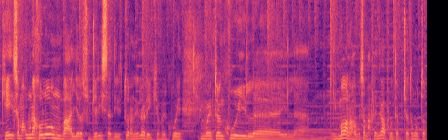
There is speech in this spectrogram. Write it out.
che insomma una colomba glielo suggerisse addirittura nell'orecchio, per cui nel momento in cui il, il, il monaco insomma, prendeva appunto a un certo punto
